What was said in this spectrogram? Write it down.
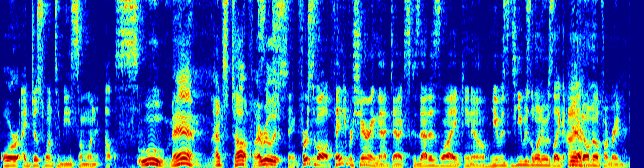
or I just want to be someone else. Ooh, man, that's tough. I really Interesting. First of all, thank you for sharing that, Dex, because that is like, you know, he was he was the one who was like, I Yeah. don't know if I'm ready. to and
